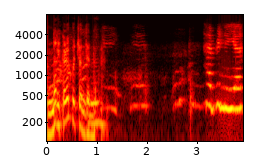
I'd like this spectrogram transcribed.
అందరు ఇక్కడే కూర్చొని తిన్నారు. హ్యాపీ న్యూ ఇయర్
